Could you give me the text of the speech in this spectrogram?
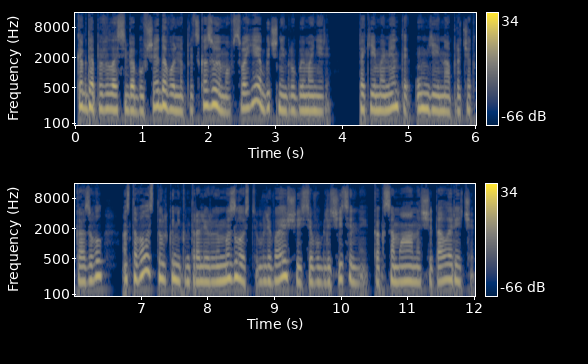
когда повела себя бывшая довольно предсказуемо, в своей обычной грубой манере. В такие моменты ум ей напрочь отказывал, оставалась только неконтролируемая злость, вливающаяся в обличительные, как сама она считала, речи.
